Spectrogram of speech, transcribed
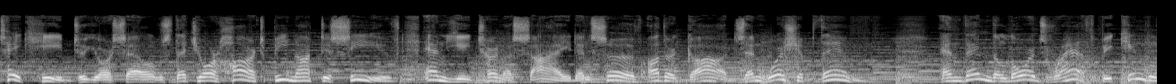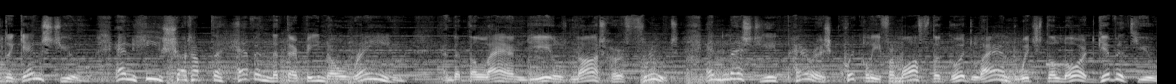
Take heed to yourselves that your heart be not deceived, and ye turn aside and serve other gods and worship them. And then the Lord's wrath be kindled against you, and he shut up the heaven that there be no rain, and that the land yield not her fruit, and lest ye perish quickly from off the good land which the Lord giveth you.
